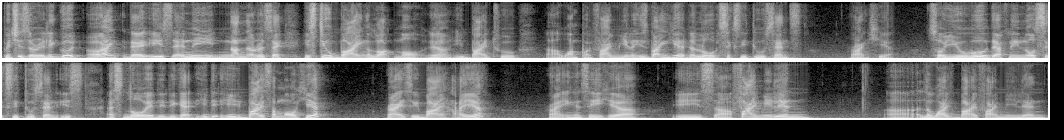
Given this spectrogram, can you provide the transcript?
which is really good. All right, there is any none of the same. He's still buying a lot more. You know, he buy to uh, 1.5 million. He's buying here at the low, 62 cents, right here. So you will definitely know 62 cents is as low as he get. He he buy some more here, right? So he buy higher, right? You can see here is uh, 5 million. Uh, the wife buy 5 million,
